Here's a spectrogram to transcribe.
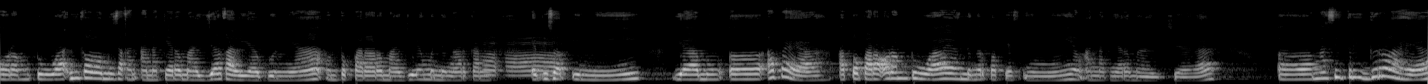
orang tua, nih kalau misalkan anaknya remaja kali ya bun ya, untuk para remaja yang mendengarkan Mm-mm. episode ini, ya eh, apa ya, atau para orang tua yang dengar podcast ini, yang anaknya remaja, eh, ngasih trigger lah ya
